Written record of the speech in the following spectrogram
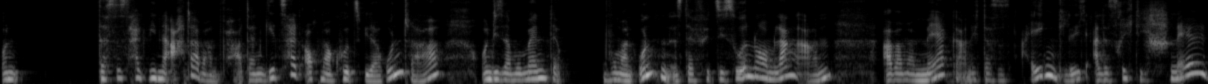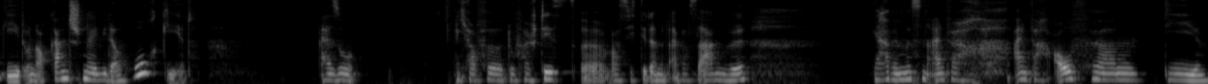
und das ist halt wie eine Achterbahnfahrt. Dann geht es halt auch mal kurz wieder runter und dieser Moment der wo man unten ist, der fühlt sich so enorm lang an, aber man merkt gar nicht, dass es eigentlich alles richtig schnell geht und auch ganz schnell wieder hochgeht. Also, ich hoffe, du verstehst, äh, was ich dir damit einfach sagen will. Ja, wir müssen einfach, einfach aufhören, die,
